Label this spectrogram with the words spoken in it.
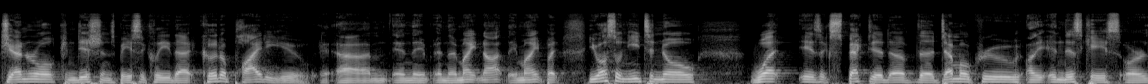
general conditions basically that could apply to you um, and they and they might not they might but you also need to know what is expected of the demo crew uh, in this case or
